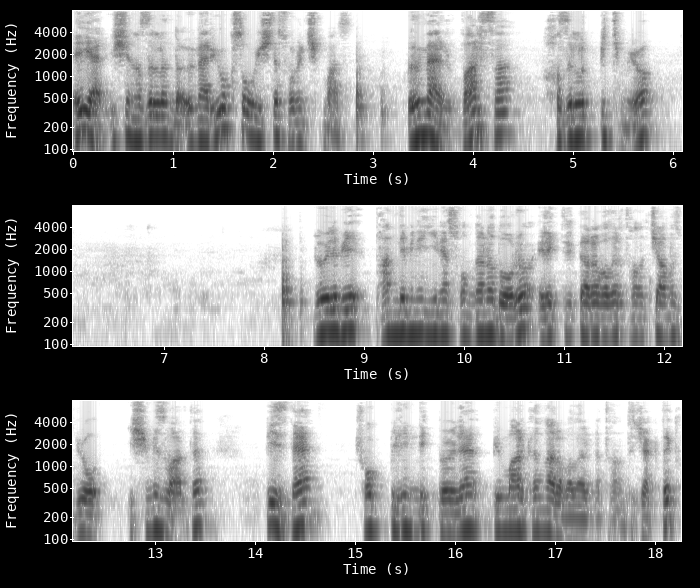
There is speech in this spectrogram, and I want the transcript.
Eğer işin hazırlığında Ömer yoksa o işte sorun çıkmaz. Ömer varsa hazırlık bitmiyor. Böyle bir pandeminin yine sonlarına doğru elektrikli arabaları tanıtacağımız bir o işimiz vardı. Biz de çok bilindik böyle bir markanın arabalarını tanıtacaktık.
